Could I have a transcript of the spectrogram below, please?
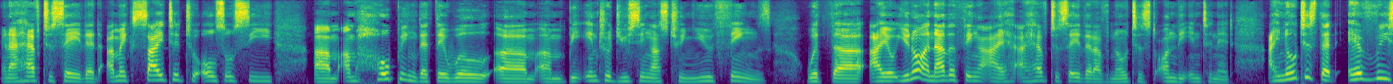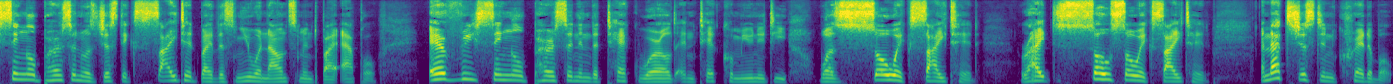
And I have to say that I'm excited to also see, um, I'm hoping that they will um, um, be introducing us to new things with the uh, IO. You know, another thing I, I have to say that I've noticed on the internet, I noticed that every single person was just excited by this new announcement by Apple every single person in the tech world and tech community was so excited, right? So, so excited. And that's just incredible.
